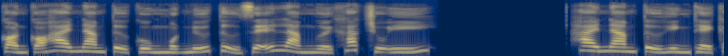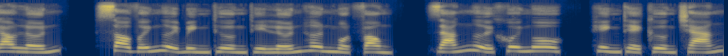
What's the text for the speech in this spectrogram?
còn có hai nam tử cùng một nữ tử dễ làm người khác chú ý. Hai nam tử hình thể cao lớn, so với người bình thường thì lớn hơn một vòng, dáng người khôi ngô, hình thể cường tráng,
